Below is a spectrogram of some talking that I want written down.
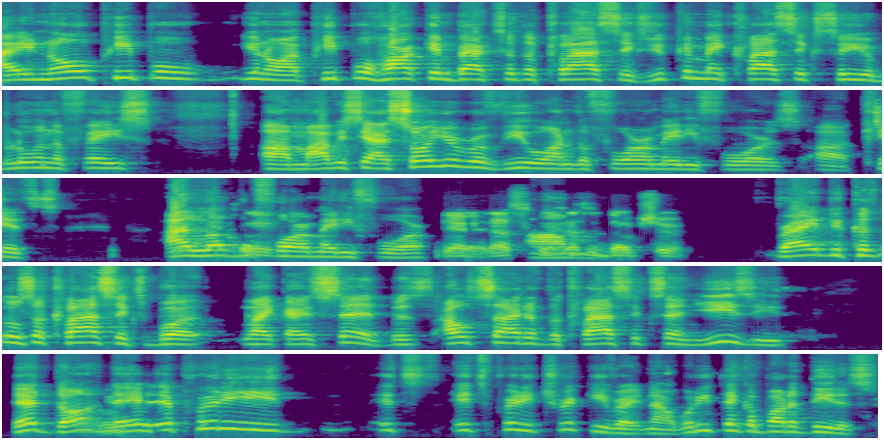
I know people, you know, people harken back to the classics. You can make classics till you're blue in the face. Um, obviously, I saw your review on the Forum 84's uh, kits. I love the Mm. Forum 84, Yeah, that's good. that's a Um, dope shoe. right? Because those are classics. But like I said, but outside of the classics and Yeezy, they're done. Mhm. They, they're pretty. It's it's pretty tricky right now. What do you think about Adidas?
